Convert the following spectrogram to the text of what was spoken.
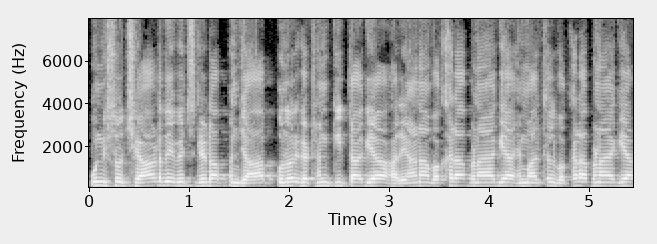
1966 ਦੇ ਵਿੱਚ ਜਿਹੜਾ ਪੰਜਾਬ ਪੁਨਰਗਠਨ ਕੀਤਾ ਗਿਆ ਹਰਿਆਣਾ ਵੱਖਰਾ ਬਣਾਇਆ ਗਿਆ ਹਿਮਾਚਲ ਵੱਖਰਾ ਬਣਾਇਆ ਗਿਆ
